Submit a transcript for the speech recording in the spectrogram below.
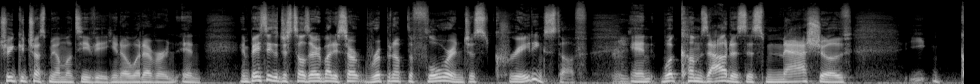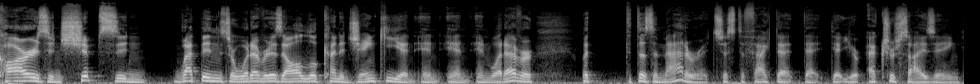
You could trust me. I'm on TV. You know, whatever." And and, and basically just tells everybody to start ripping up the floor and just creating stuff. And what comes out is this mash of cars and ships and weapons or whatever it is. They all look kind of janky and and and and whatever, but that doesn't matter. It's just the fact that that that you're exercising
